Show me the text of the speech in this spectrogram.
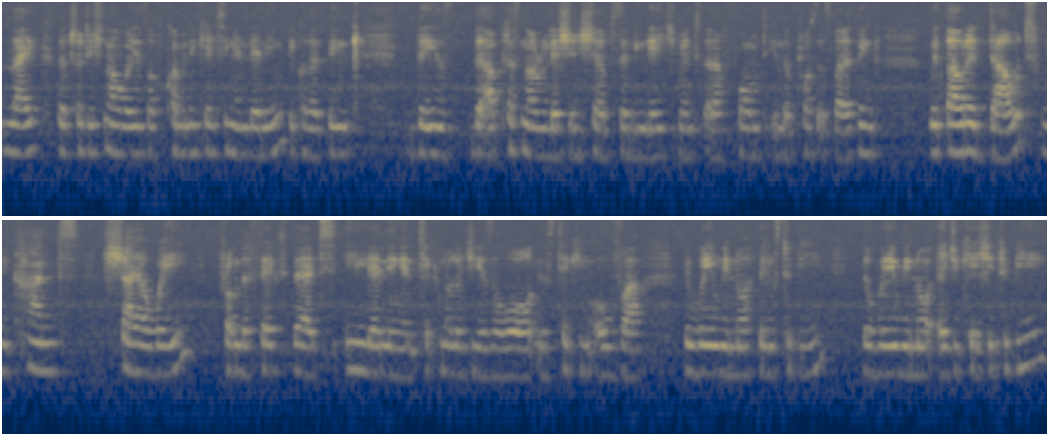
like the traditional ways of communicating and learning because I think there is there are personal relationships and engagement that are formed in the process. But I think, without a doubt, we can't shy away from the fact that e-learning and technology as a whole is taking over the way we know things to be, the way we know education to be,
